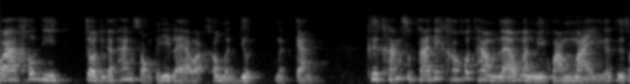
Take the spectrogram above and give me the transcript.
ว่าเขาดีจนกระทั่ง 2 ปีที่แล้วอะเขาเหมือนหยุดเหมือนกัน คือครั้งสุดท้ายที่เขาเขาทำแล้วมันมีความใหม่ก็คือ 2019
